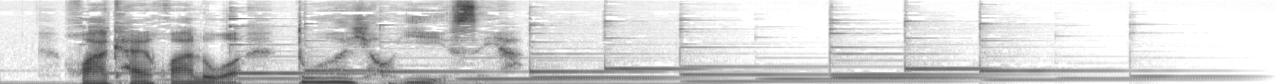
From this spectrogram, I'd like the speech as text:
花开花落，多有意思呀！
